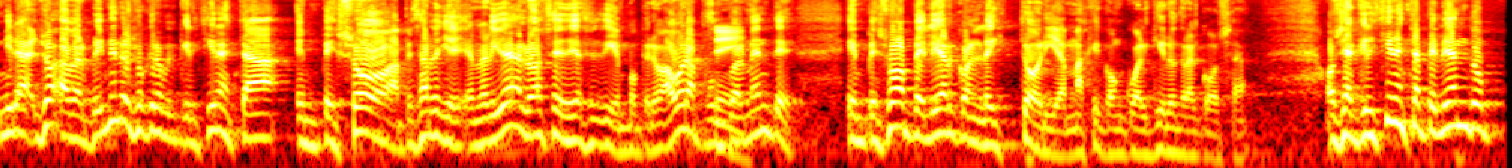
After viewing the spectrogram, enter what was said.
Mira, yo, a ver, primero yo creo que Cristina está, empezó, a pesar de que en realidad lo hace desde hace tiempo, pero ahora puntualmente empezó a pelear con la historia más que con cualquier otra cosa. O sea, Cristina está peleando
